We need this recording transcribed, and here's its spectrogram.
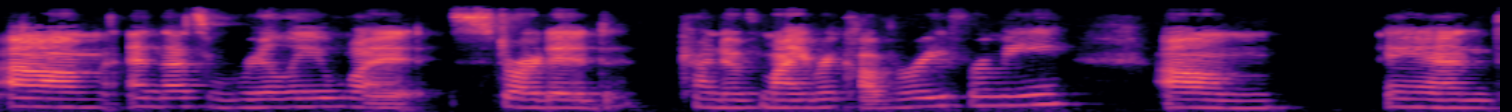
Um, and that's really what started kind of my recovery for me. Um, and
